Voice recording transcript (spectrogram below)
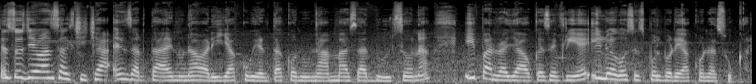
Estos llevan salchicha ensartada en una varilla cubierta con una masa dulzona y pan rallado que se fríe y luego se espolvorea con azúcar.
